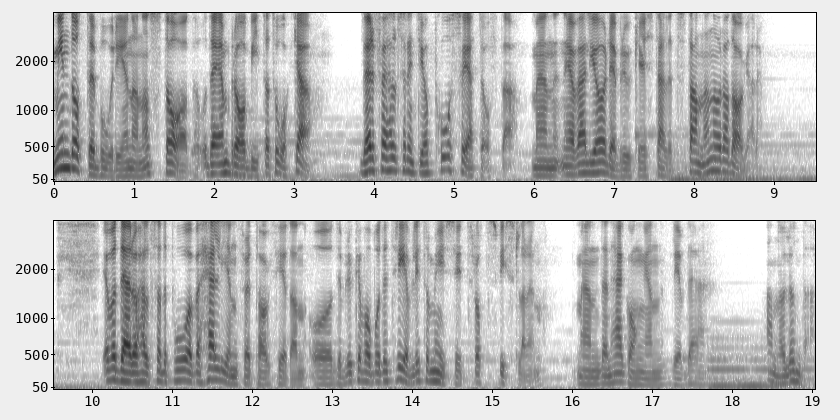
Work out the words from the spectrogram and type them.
Min dotter bor i en annan stad och det är en bra bit att åka. Därför hälsar inte jag på så jätteofta, men när jag väl gör det brukar jag istället stanna några dagar. Jag var där och hälsade på över helgen för ett tag sedan och det brukar vara både trevligt och mysigt trots visslaren. Men den här gången blev det annorlunda.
